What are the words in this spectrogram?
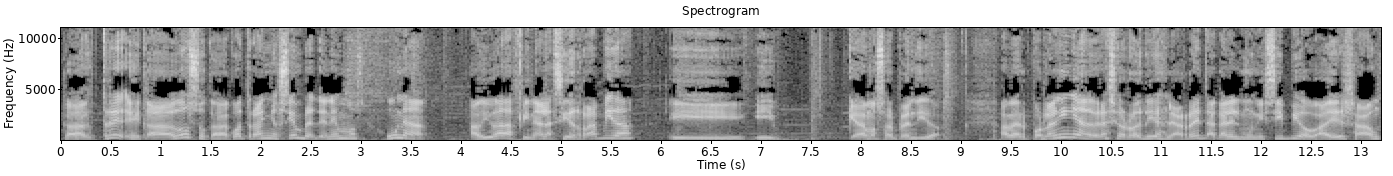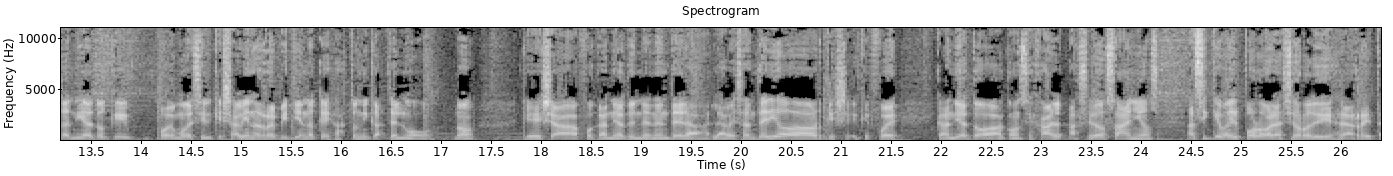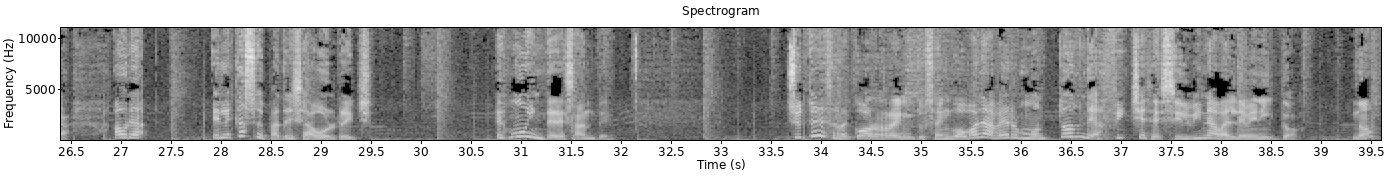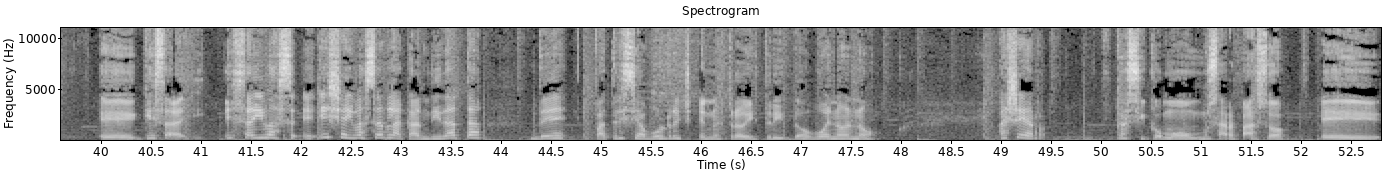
Cada, tres, eh, cada dos o cada cuatro años siempre tenemos una avivada final así rápida y, quedamos sorprendidos. A ver, por la línea de Horacio Rodríguez Larreta, acá en el municipio va a ir ya un candidato que podemos decir que ya viene repitiendo, que es Gastón y Castelnuovo, ¿no? Que ya fue candidato a intendente la, la vez anterior, que, que fue candidato a concejal hace dos años, así que va a ir por Horacio Rodríguez Larreta. Ahora, en el caso de Patricia Bullrich, es muy interesante. Si ustedes recorren Ituzaingó, van a ver un montón de afiches de Silvina Valdebenito, ¿no? Eh, que esa, esa iba a ser, ella iba a ser la candidata de Patricia Bullrich en nuestro distrito. Bueno, no. Ayer, casi como un zarpazo, eh,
